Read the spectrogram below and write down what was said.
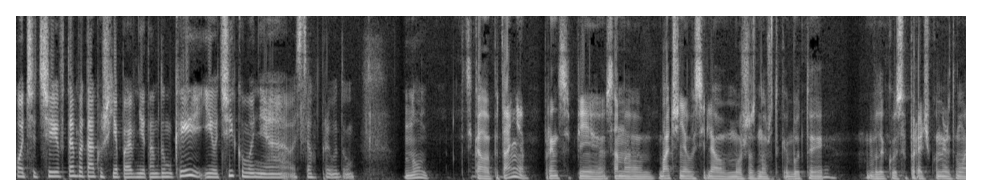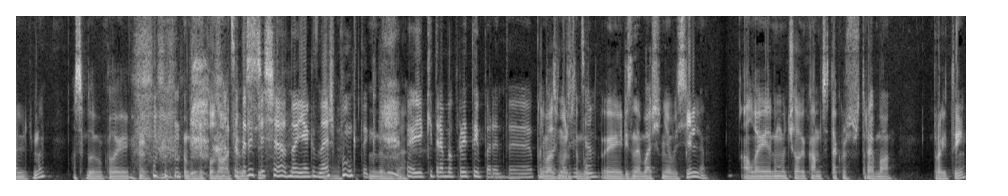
хоче, чи в тебе також є певні там думки і очікування з цього приводу? Ну, цікаве питання. В принципі, саме бачення весілля може знову ж таки бути великою суперечкою між двома людьми. Особливо, коли буде планувати Це, до речі, ще одно, як знаєш, пунктик, який треба пройти перед е, У вас може бути е, різне бачення весілля, але я думаю, чоловікам це також треба пройти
